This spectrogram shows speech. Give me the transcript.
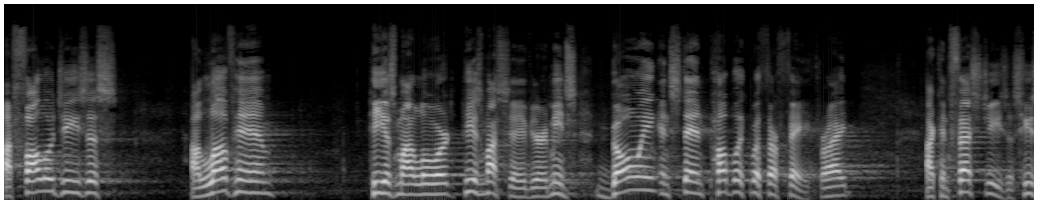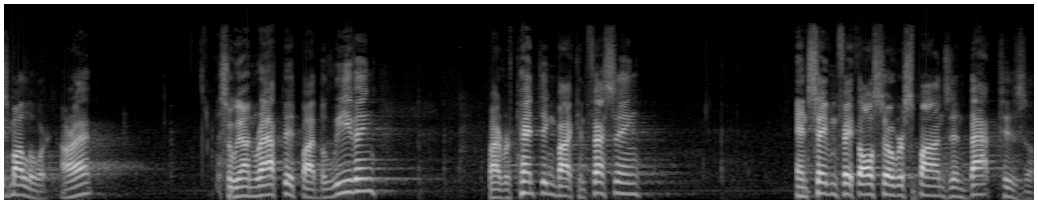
I follow Jesus. I love him. He is my Lord. He is my Savior. It means going and stand public with our faith, right? I confess Jesus. He's my Lord, all right? So we unwrap it by believing, by repenting, by confessing. And saving faith also responds in baptism.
